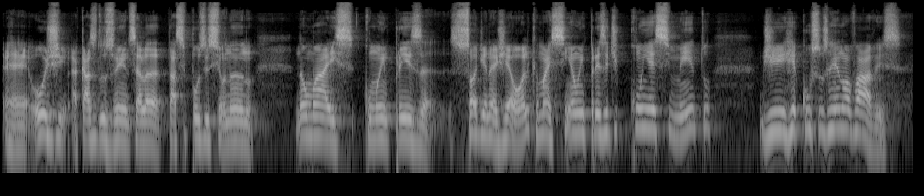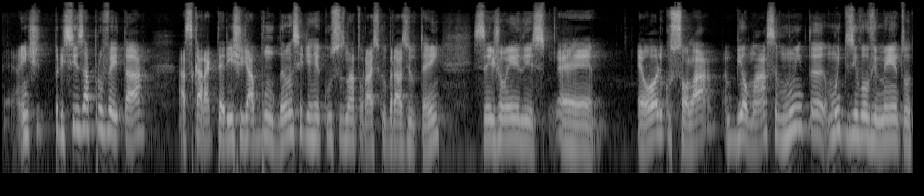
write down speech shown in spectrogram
é, hoje, a Casa dos Ventos está se posicionando não mais como uma empresa só de energia eólica, mas sim é uma empresa de conhecimento de recursos renováveis. A gente precisa aproveitar as características de abundância de recursos naturais que o Brasil tem, sejam eles é, eólico, solar, biomassa, muita, muito desenvolvimento.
